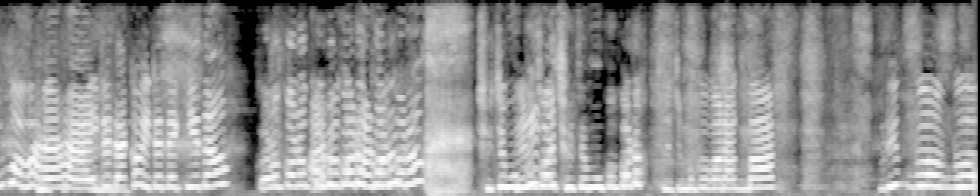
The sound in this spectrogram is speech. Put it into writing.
ও বাবা হ্যাঁ হ্যাঁ এটা দেখো এটা দেখিয়ে দাও। করো করো করো করো করো করো। ছুচে মুখো করো ছুচে মুখো করো। সুচমুখ করো একবার। উরি বাবা।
